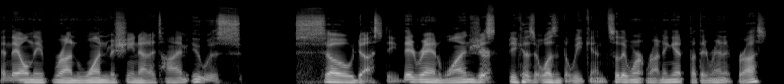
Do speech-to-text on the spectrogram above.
And they only run one machine at a time. It was so dusty. They ran one Sure. just because it wasn't the weekend. So they weren't running it, but they ran it for us.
